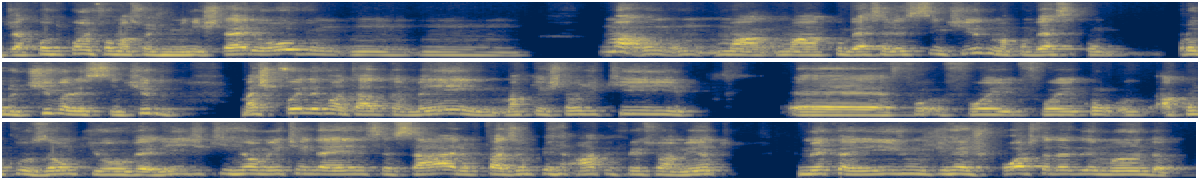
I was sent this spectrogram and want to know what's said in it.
de acordo com informações do Ministério, houve um, um, uma, uma, uma, conversa nesse sentido, uma conversa produtiva nesse sentido, mas foi levantado também uma questão de que é, foi, foi, a conclusão que houve ali de que realmente ainda é necessário fazer um aperfeiçoamento do mecanismo de resposta da demanda,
